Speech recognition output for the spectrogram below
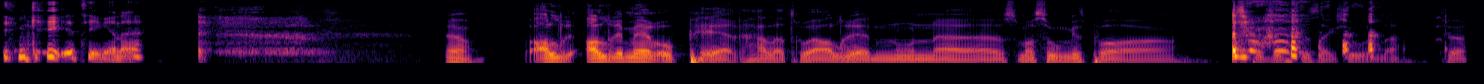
gøye tingene. Ja. Aldri, aldri mer au pair heller, tror jeg. Aldri noen eh, som har sunget på, på borteseksjonen der før.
